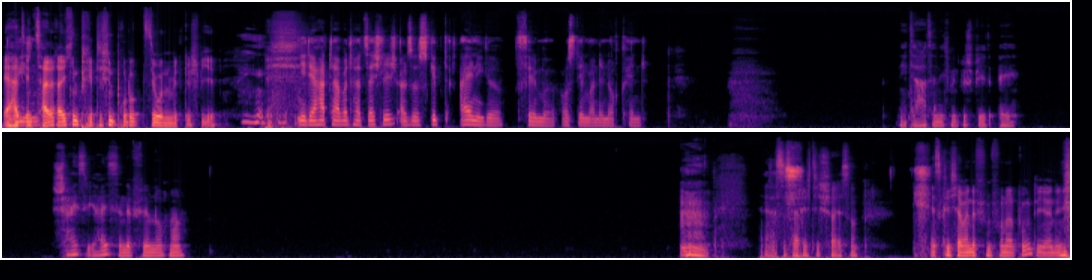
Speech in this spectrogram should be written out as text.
er hat in zahlreichen britischen Produktionen mitgespielt. Nee, der hatte aber tatsächlich, also es gibt einige Filme, aus denen man den noch kennt. Nee, da hat er nicht mitgespielt, ey. Scheiße, wie heißt denn der Film nochmal? Ja, das ist ja richtig scheiße. Jetzt krieg ich ja meine 500 Punkte ja nicht.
